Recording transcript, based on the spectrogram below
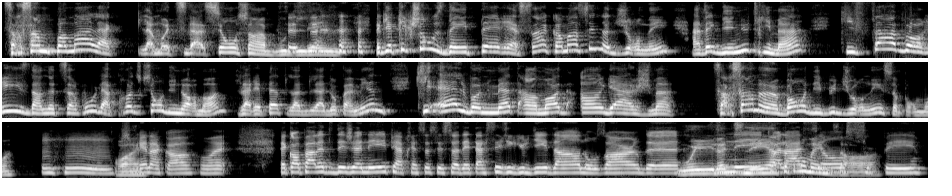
Ça ressemble pas mal à la motivation sans bout de ligne. Fait qu'il y a quelque chose d'intéressant. Commencer notre journée avec des nutriments qui favorisent dans notre cerveau la production d'une hormone, je la répète, la, la dopamine, qui, elle, va nous mettre en mode engagement. Ça ressemble à un bon début de journée, ça, pour moi. Mhm. Je suis bien d'accord, ouais. Fait qu'on parlait du déjeuner, puis après ça, c'est ça, d'être assez régulier dans nos heures de Oui, le dîner, dîner, aux mêmes collation, heures. souper.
